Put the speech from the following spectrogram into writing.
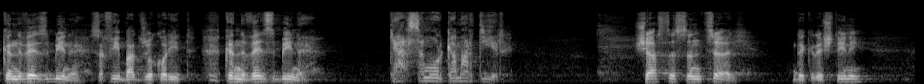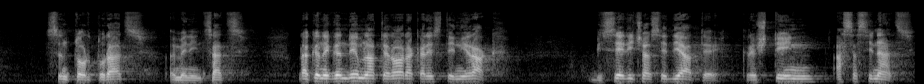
Când vezi bine, să fii batjocorit. Când vezi bine, chiar să mor ca martir. Și astăzi sunt țări de creștinii, sunt torturați, amenințați. Dacă ne gândim la teroarea care este în Irak, biserici asediate, creștini asasinați,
